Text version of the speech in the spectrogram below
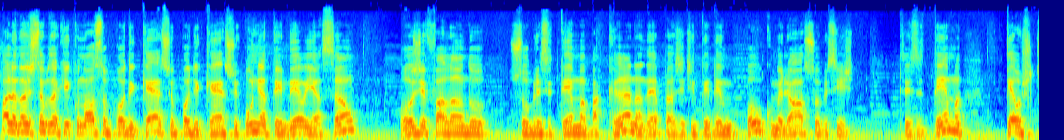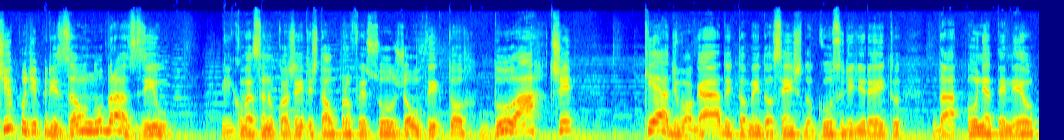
Olha, nós estamos aqui com o nosso podcast, o podcast Uniateneu em Ação. Hoje falando sobre esse tema bacana, né? Para a gente entender um pouco melhor sobre esse, esse tema, que é os tipos de prisão no Brasil. E conversando com a gente está o professor João Victor Duarte, que é advogado e também docente do curso de Direito da Uniateneu.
